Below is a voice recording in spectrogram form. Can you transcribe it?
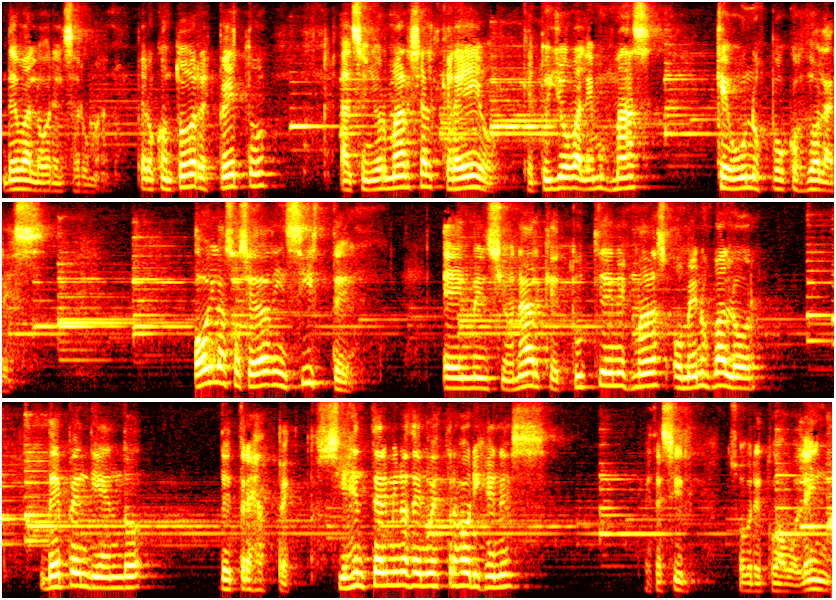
de valor el ser humano. Pero con todo respeto al señor Marshall, creo que tú y yo valemos más que unos pocos dólares. Hoy la sociedad insiste en mencionar que tú tienes más o menos valor dependiendo de tres aspectos. Si es en términos de nuestros orígenes, es decir, sobre tu abolengo,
